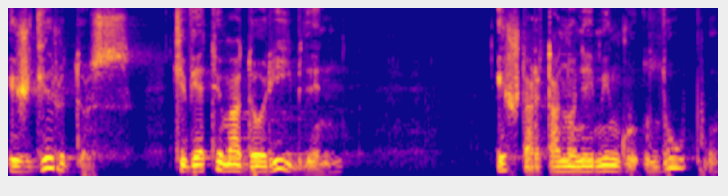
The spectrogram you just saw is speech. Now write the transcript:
Išgirdus kvietimą dorybdin, ištartą nuo neimingų lūpų,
